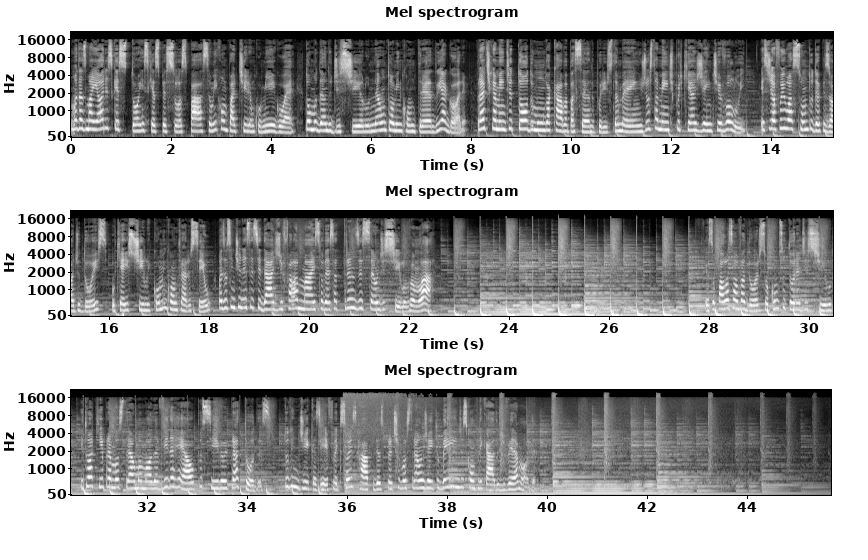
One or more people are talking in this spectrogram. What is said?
Uma das maiores questões que as pessoas passam e compartilham comigo é: tô mudando de estilo, não tô me encontrando, e agora? Praticamente todo mundo acaba passando por isso também, justamente porque a gente evolui. Esse já foi o assunto do episódio 2, o que é estilo e como encontrar o seu, mas eu senti necessidade de falar mais sobre essa transição de estilo. Vamos lá? Eu sou Paula Salvador, sou consultora de estilo e tô aqui para mostrar uma moda vida real possível e para todas. Tudo em dicas e reflexões rápidas para te mostrar um jeito bem descomplicado de ver a moda.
